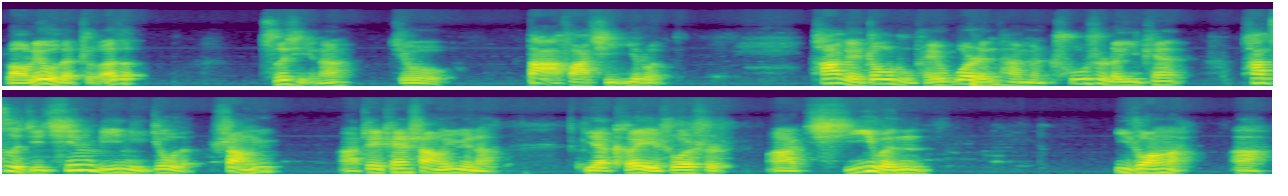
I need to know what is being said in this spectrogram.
老六的折子，慈禧呢就大发其议论。他给周主培、倭人他们出示了一篇他自己亲笔拟就的上谕啊，这篇上谕呢，也可以说是啊奇文异装啊啊，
